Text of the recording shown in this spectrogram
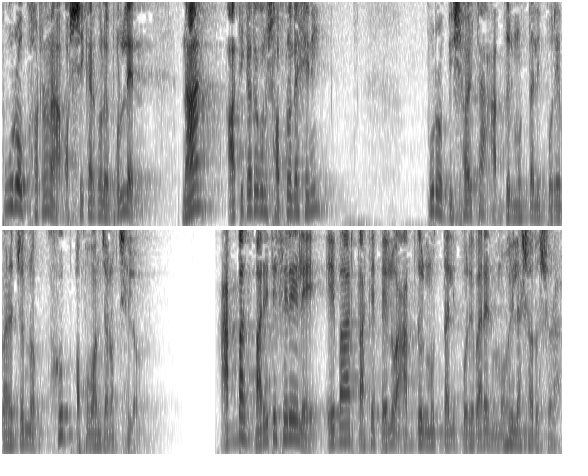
পুরো ঘটনা অস্বীকার করে বললেন, না, আতিকা তো কোনো স্বপ্ন দেখেনি? পুরো বিষয়টা আব্দুল মুত্তালিব পরিবারের জন্য খুব অপমানজনক ছিল। আব্বাস বাড়িতে ফিরে এলে এবার তাকে পেল আব্দুল মুত্তালিব পরিবারের মহিলা সদস্যরা।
